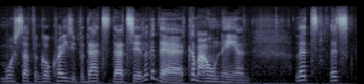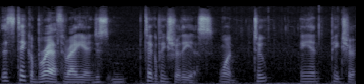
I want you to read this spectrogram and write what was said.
more stuff and go crazy, but that's that's it. Look at that. Come on, man. Let's let's let's take a breath right here and just take a picture of this. One, two, and picture.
